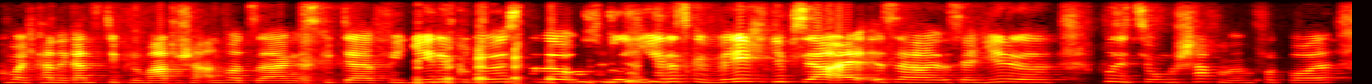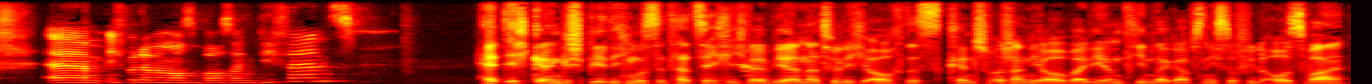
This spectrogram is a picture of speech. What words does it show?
Guck mal, ich kann eine ganz diplomatische Antwort sagen. Es gibt ja für jede Größe und für jedes Gewicht gibt's ja, ist ja, ist ja jede Position geschaffen im Football. Ähm, ich würde aber mal aus dem Bauch sagen Defense. Hätte ich gern gespielt. Ich musste tatsächlich, weil wir natürlich auch, das kennst du wahrscheinlich auch bei dir im Team, da gab's nicht so viel Auswahl.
